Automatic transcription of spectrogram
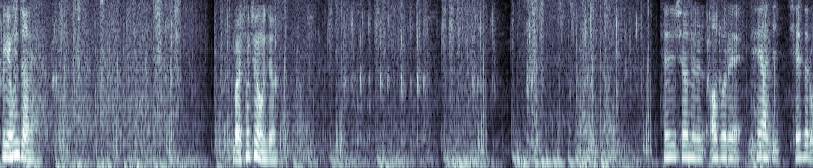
중에 혼자네 뭐야 언제 왔어 텐션을 업을 해, 해야지 제대로.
